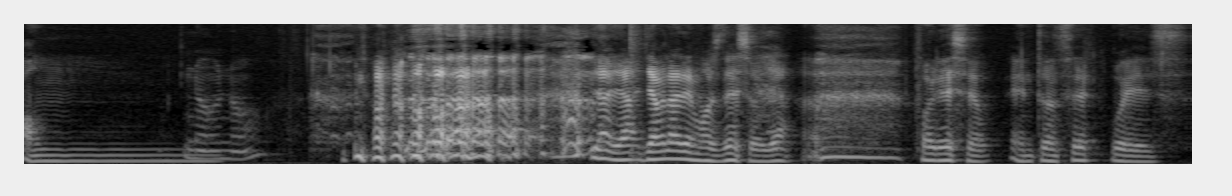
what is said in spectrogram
Om. No, no. Ya, ya, ya hablaremos de eso, ya. Por eso, entonces, pues...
